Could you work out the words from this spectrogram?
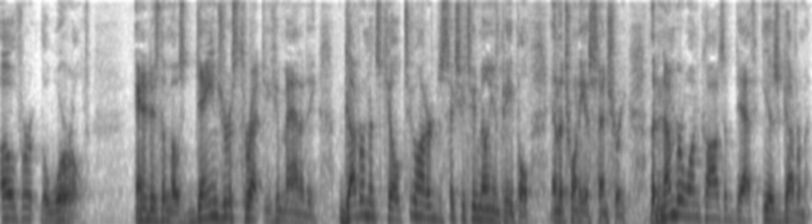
over the world. And it is the most dangerous threat to humanity. Governments killed 262 million people in the 20th century. The number one cause of death is government.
